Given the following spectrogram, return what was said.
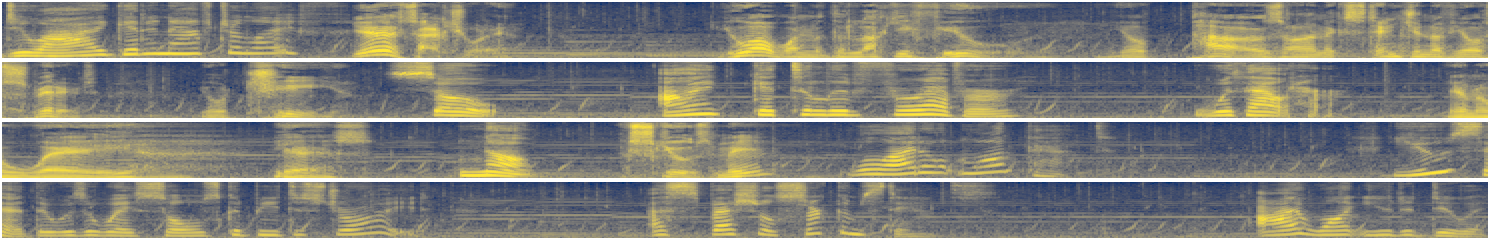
Do I get an afterlife? Yes, actually. You are one of the lucky few. Your powers are an extension of your spirit, your chi. So, I get to live forever without her? In a way, yes. No. Excuse me? Well, I don't want that. You said there was a way souls could be destroyed. A special circumstance. I want you to do it.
